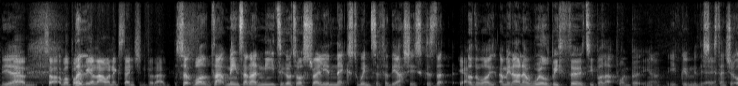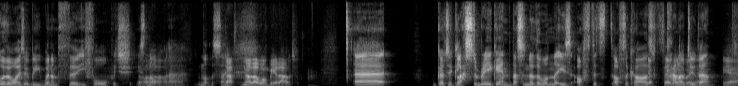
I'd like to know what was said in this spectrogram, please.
Yeah. Um, so we'll probably but, allow an extension for them. So well, that means that I need to go to Australia next winter for the Ashes because that yeah. otherwise, I mean, and I will be thirty by that point. But you know, you've given me this yeah, extension. Yeah. Otherwise, it'll be when I'm thirty-four, which is oh, not uh, not the same. That, no, that won't be allowed. Uh, go to Glastonbury again. That's another one that is off the off the cards. Yeah, Cannot do that. Yeah,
